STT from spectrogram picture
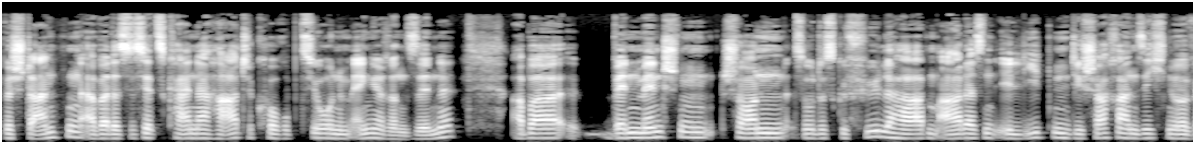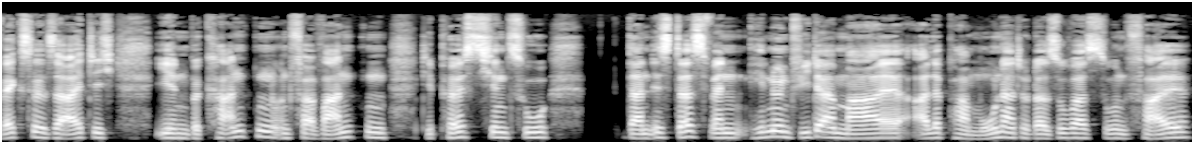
bestanden, aber das ist jetzt keine harte Korruption im engeren Sinne. Aber wenn Menschen schon so das Gefühl haben, ah, das sind Eliten, die schachern sich nur wechselseitig ihren Bekannten und Verwandten die Pöstchen zu, dann ist das, wenn hin und wieder mal alle paar Monate oder sowas so ein Fall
